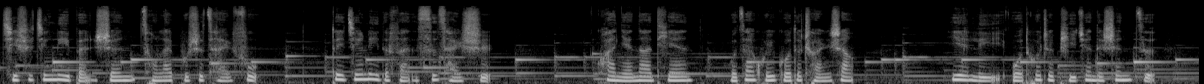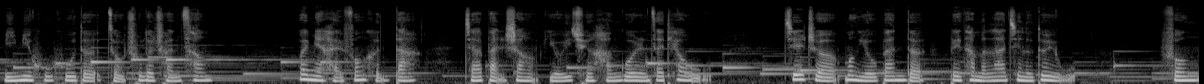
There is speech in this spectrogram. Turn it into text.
其实经历本身从来不是财富，对经历的反思才是。跨年那天，我在回国的船上，夜里我拖着疲倦的身子，迷迷糊糊地走出了船舱。外面海风很大，甲板上有一群韩国人在跳舞，接着梦游般的被他们拉进了队伍。风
